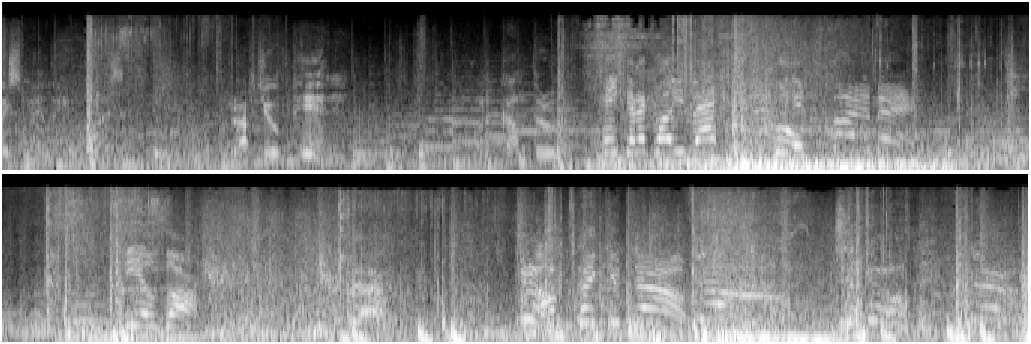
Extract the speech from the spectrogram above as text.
Voicemail of yours. Dropped you a pin. Wanna come through? Hey, can I call you back? Cool. Deal's off. I'll take you down!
